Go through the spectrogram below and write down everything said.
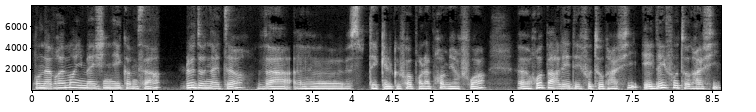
qu'on a vraiment imaginé comme ça. Le donateur va, euh, c'était quelquefois pour la première fois, euh, reparler des photographies et les photographies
